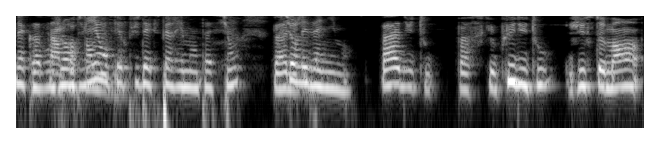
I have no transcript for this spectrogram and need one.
D'accord. Aujourd'hui, on fait plus d'expérimentations sur les animaux. Pas du tout parce que plus du tout. Justement,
